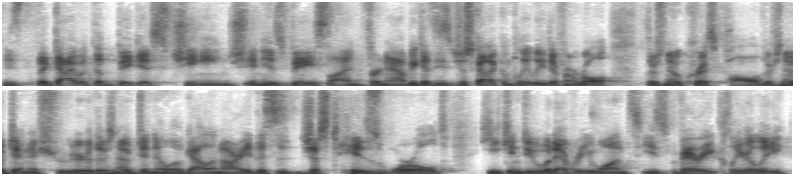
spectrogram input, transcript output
He's the guy with the biggest change in his baseline for now because he's just got a completely different role. There's no Chris Paul, there's no Dennis Schroeder, there's no Danilo Gallinari. This is just his world. He can do whatever he wants. He's very clearly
